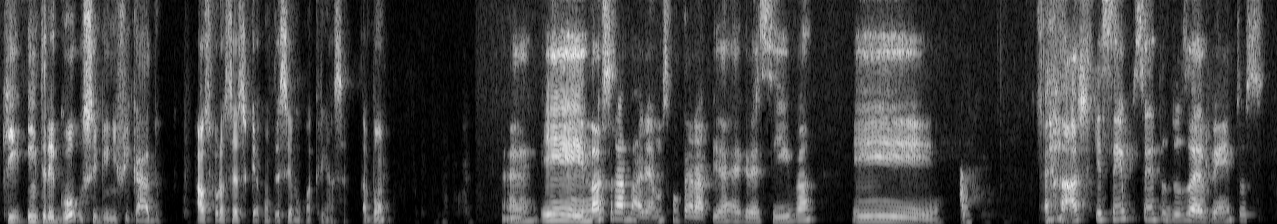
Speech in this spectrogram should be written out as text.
que entregou o significado aos processos que aconteceram com a criança, tá bom? É, e nós trabalhamos com terapia regressiva e acho que 100% dos eventos,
